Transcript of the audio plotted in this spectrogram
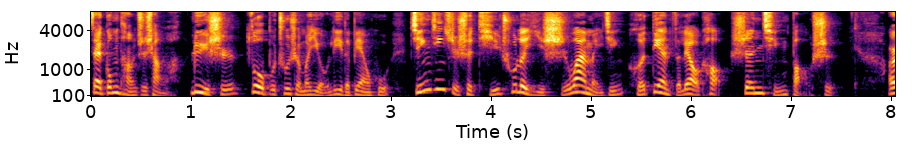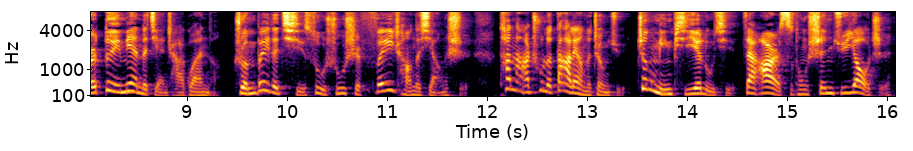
在公堂之上啊，律师做不出什么有力的辩护，仅仅只是提出了以十万美金和电子镣铐申请保释。而对面的检察官呢，准备的起诉书是非常的详实，他拿出了大量的证据，证明皮耶鲁齐在阿尔斯通身居要职，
